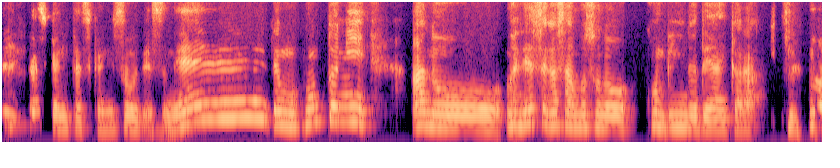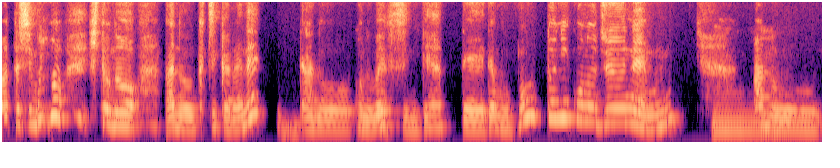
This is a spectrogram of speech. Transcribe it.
確かに確かにそうですね。でも本当に、あの、まあね、佐賀さんもそのコンビニの出会いから、まあ、私も 人の、あの、口からね、あの、このウェルスに出会って、でも本当にこの10年、うあん。の、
